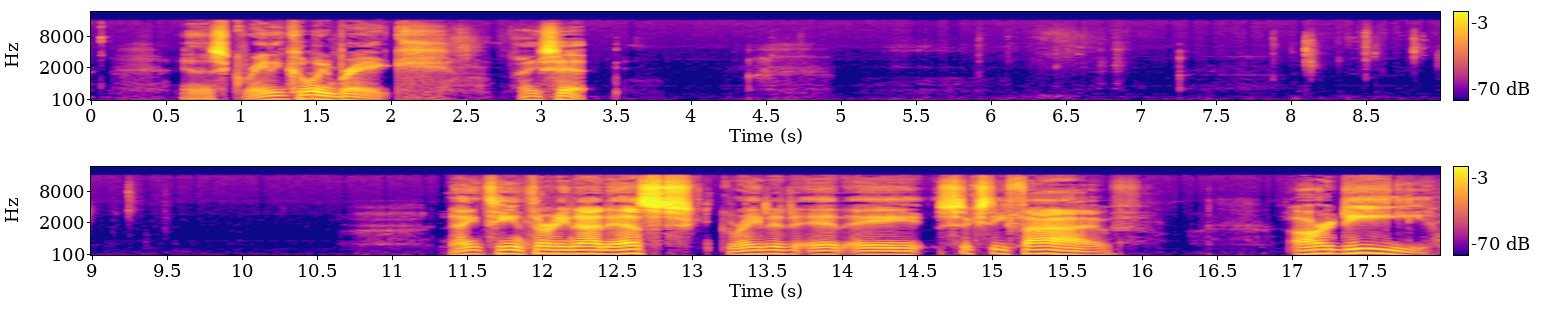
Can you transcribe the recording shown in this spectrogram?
in this graded coin break. Nice hit. Nineteen thirty nine S graded at a sixty five. RD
